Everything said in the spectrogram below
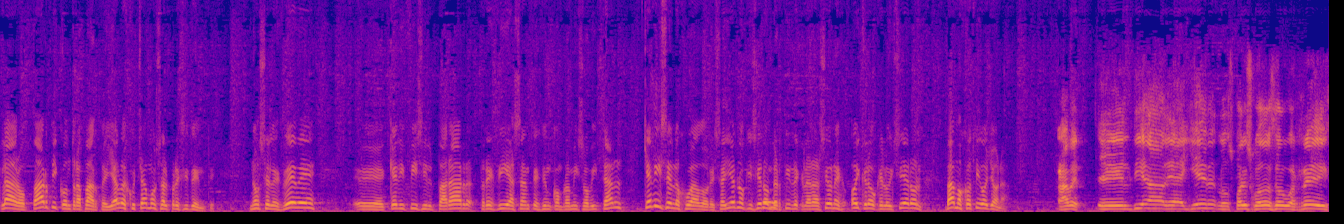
claro, parte y contraparte, ya lo escuchamos al presidente. No se les debe, eh, qué difícil parar tres días antes de un compromiso vital. ¿Qué dicen los jugadores? Ayer no quisieron vertir declaraciones, hoy creo que lo hicieron. Vamos contigo, Jonah. A ver, el día de ayer los varios jugadores de Always Ready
